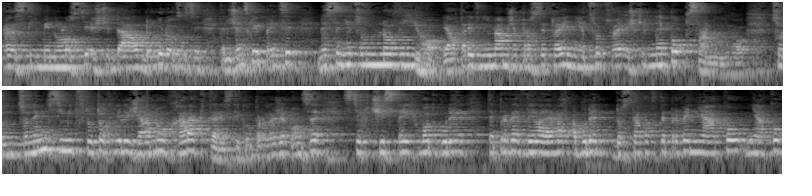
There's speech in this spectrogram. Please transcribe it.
eh, z té minulosti ještě dál do budoucnosti. Ten ženský princip nese něco novýho. Já tady vnímám, že prostě to je něco, co je ještě nepopsaného, co, co nemusí mít v tuto chvíli žádnou charakteristiku, protože on se z těch čistých vod bude teprve vylévat a bude dostávat teprve nějakou, nějakou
